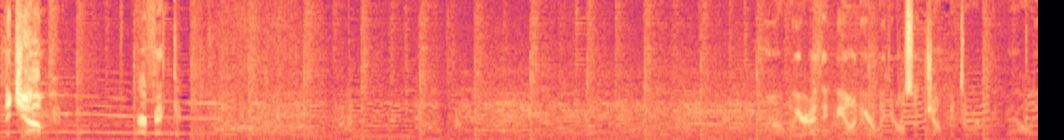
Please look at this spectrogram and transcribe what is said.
made the jump! Perfect. Oh, weird. I think beyond here we can also jump into Ornament Valley.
